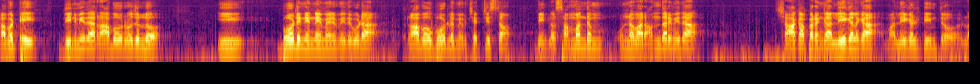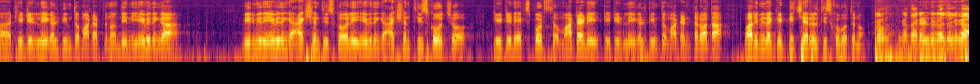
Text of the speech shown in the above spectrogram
కాబట్టి దీని మీద రాబో రోజుల్లో ఈ బోర్డు నిర్ణయం మీద కూడా రాబో బోర్డులో మేము చర్చిస్తాం. దీంట్లో సంబంధం ఉన్న వారు అందరి మీద శాఖాపరంగా లీగల్గా మా లీగల్ టీంతో టీటీడీ లీగల్ టీంతో మాట్లాడుతున్నాం. దీన్ని ఏ విధంగా వీరి మీద ఏ విధంగా యాక్షన్ తీసుకోవాలి ఏ విధంగా యాక్షన్ తీసుకోవచ్చో టీటీడీ ఎక్స్పర్ట్స్తో మాట్లాడి టీటీడీ లీగల్ టీంతో మాట్లాడిన తర్వాత వారి మీద గట్టి చర్యలు తీసుకోబోతున్నాం. గత రెండు రోజులుగా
